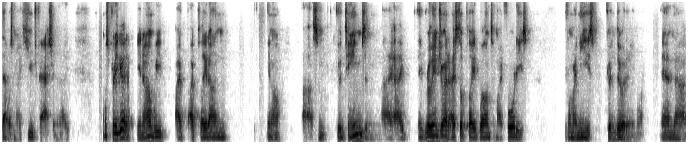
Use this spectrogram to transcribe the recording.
that was my huge passion, and I was pretty good. You know, we I, I played on, you know, uh, some good teams, and I, I really enjoyed it. I still played well into my 40s before my knees couldn't do it anymore. And uh,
